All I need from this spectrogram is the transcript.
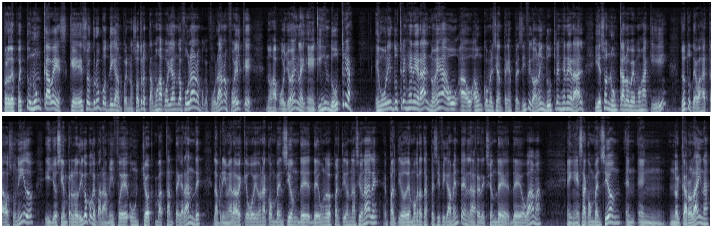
Pero después tú nunca ves que esos grupos digan, pues nosotros estamos apoyando a fulano, porque fulano fue el que nos apoyó en, la, en X industria en una industria en general, no es a, un comerciante en específico, a una industria en general. Y eso nunca lo vemos aquí. Entonces tú te vas a Estados Unidos, y yo siempre lo digo porque para mí fue un shock bastante grande. La primera vez que voy a una convención de, uno de los partidos nacionales, el Partido Demócrata específicamente, en la reelección de, Obama en esa convención en, North Carolina,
